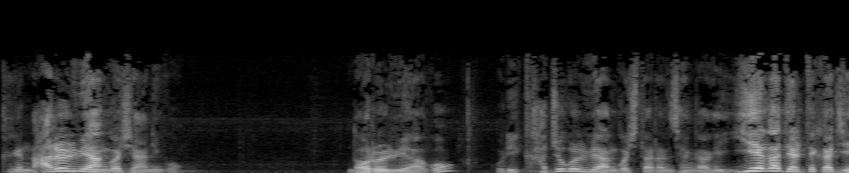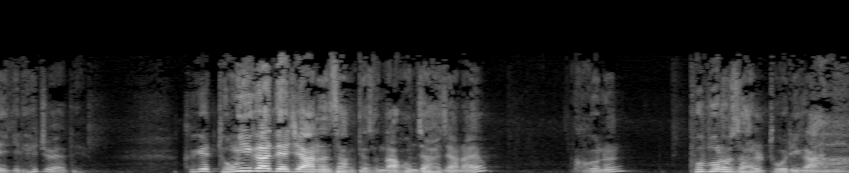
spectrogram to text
그게 나를 위한 것이 아니고, 너를 위하고, 우리 가족을 위한 것이다라는 생각이 이해가 될 때까지 얘기를 해줘야 돼요. 그게 동의가 되지 않은 상태에서 나 혼자 하잖아요? 그거는 부부로서 할 도리가 아니에요.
